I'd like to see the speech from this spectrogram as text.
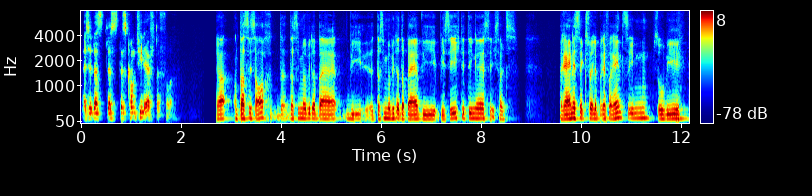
Also das, das, das kommt viel öfter vor. Ja, und das ist auch, da, sind wir wieder bei, wie, da sind wir wieder dabei, wie, wie sehe ich die Dinge? Sehe ich es als reine sexuelle Präferenz eben, so wie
